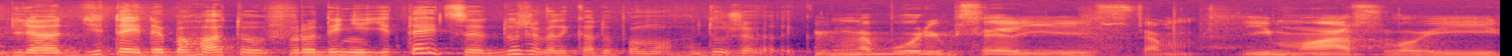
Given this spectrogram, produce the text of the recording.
для дітей, де багато в родині дітей, це дуже велика допомога. Дуже велика. В наборі все є. Там і масло, і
